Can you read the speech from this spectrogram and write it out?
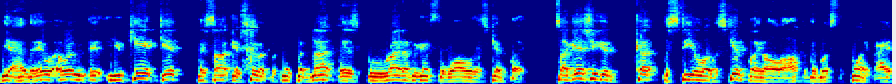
Yeah, they you can't get the socket to it but the nut is right up against the wall of the skid plate. So I guess you could cut the steel of the skid plate all off, and then what's the point, right?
